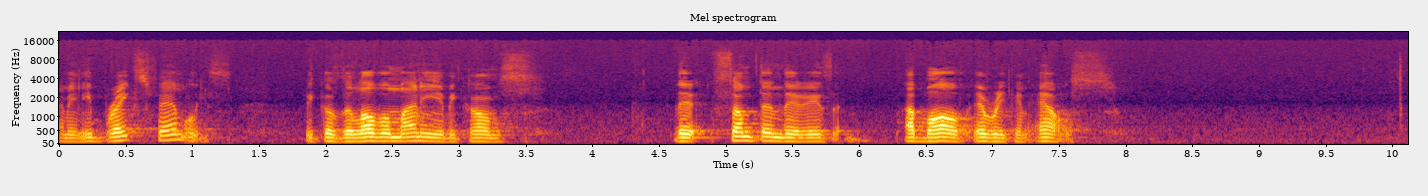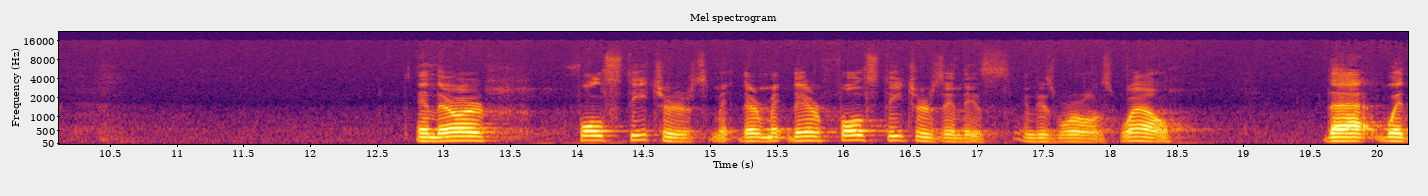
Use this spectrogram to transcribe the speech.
I mean, it breaks families because the love of money becomes the, something that is above everything else. And there are false teachers. There, there are false teachers in this in this world as well that, with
